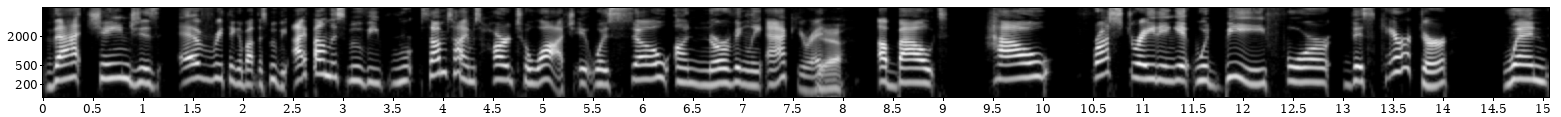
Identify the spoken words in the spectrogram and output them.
that changes everything about this movie. I found this movie r- sometimes hard to watch. It was so unnervingly accurate Yeah. about how frustrating it would be for this character when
